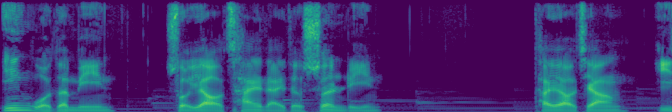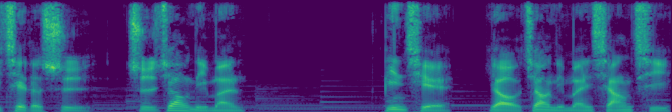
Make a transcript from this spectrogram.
因我的名所要差来的圣灵。他要将一切的事指教你们，并且要叫你们想起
